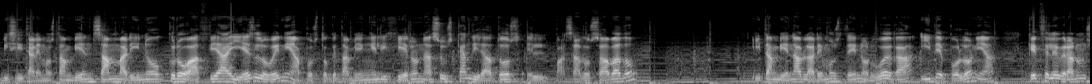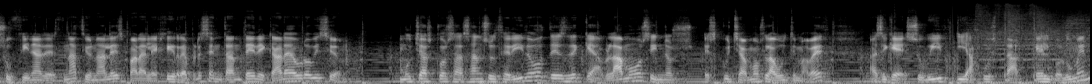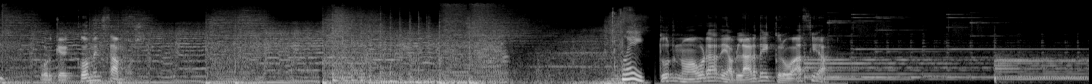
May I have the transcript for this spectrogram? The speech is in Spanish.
Visitaremos también San Marino, Croacia y Eslovenia, puesto que también eligieron a sus candidatos el pasado sábado. Y también hablaremos de Noruega y de Polonia, que celebraron sus finales nacionales para elegir representante de cara a Eurovisión. Muchas cosas han sucedido desde que hablamos y nos escuchamos la última vez, así que subid y ajustad el volumen porque comenzamos. Play. Turno ahora de hablar de Croacia.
